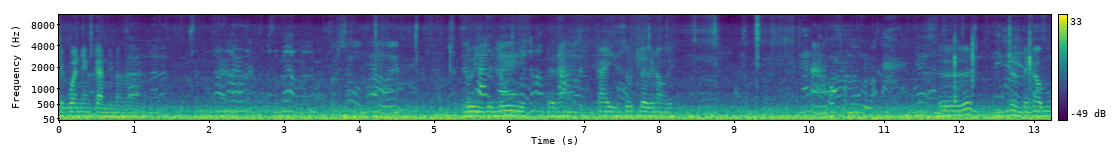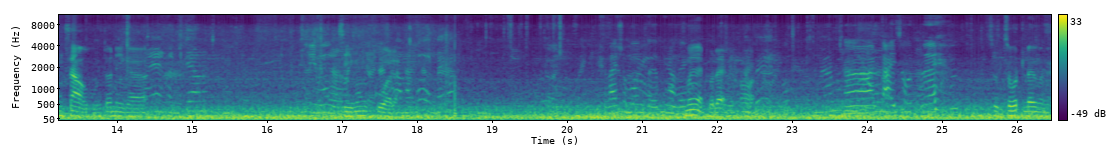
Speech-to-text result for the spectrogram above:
จักวันยังกันพี่น้องครับสู้ๆแห้งเลยลุยเป็นลุยเดินทางไกลสุดเลยพี่น้องเลยอ่าหก เริ่มแต่เก้าโมงเช้าผมตอนนี้ก็สี่โมงกว่าแล้วหลายชั่วโมงเติมพี่น้องเลยมืดหมดแล้วฮอดอ่าไกลสุดเลย สุดๆเลยมันน่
